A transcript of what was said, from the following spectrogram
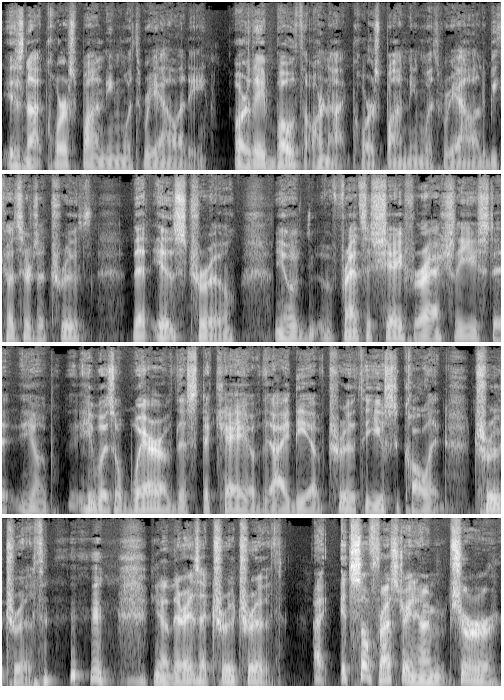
is not corresponding with reality, or they both are not corresponding with reality because there's a truth that is true. You know, Francis Schaeffer actually used to, you know, he was aware of this decay of the idea of truth. He used to call it true truth. you know, there is a true truth. I, it's so frustrating. I'm sure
